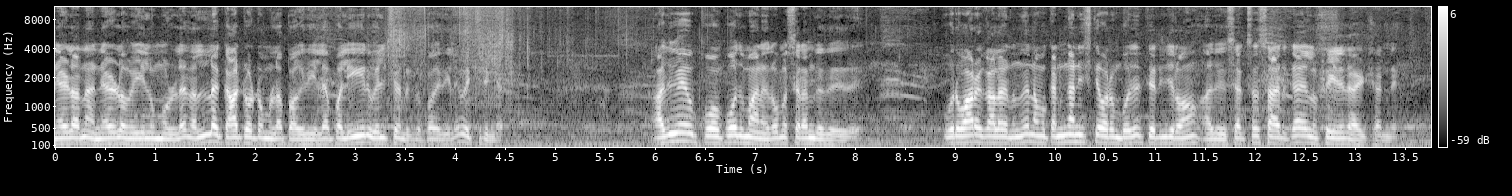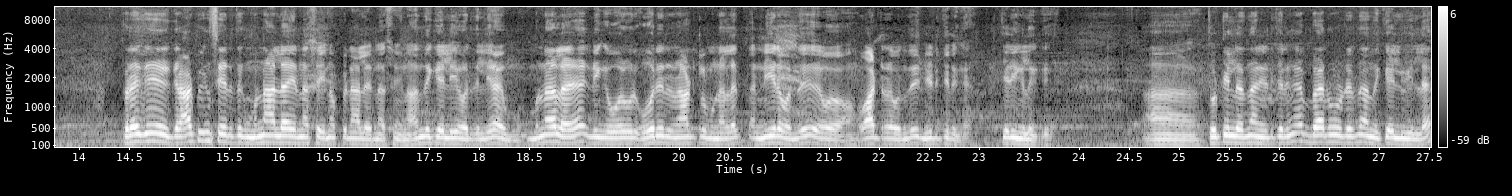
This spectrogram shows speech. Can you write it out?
நிழலான நிழலும் வெயிலும் உள்ள நல்ல காற்றோட்டம் உள்ள பகுதியில் பலீர் வெளிச்சம் இருக்கிற பகுதியில் வச்சுருங்க. அதுவே போ போதுமானது ரொம்ப சிறந்தது இது. ஒரு வார காலம் இருந்து நம்ம கண்காணிச்சுட்டு வரும்போது தெரிஞ்சிடும் அது சக்ஸஸாக இருக்கா இல்லை ஃபெயிலியர் ஆகிடுச்சான்னு பிறகு கிராஃபிங் செய்கிறதுக்கு முன்னால் என்ன செய்யணும் பின்னால் என்ன செய்யணும் அந்த கேள்வி வருது இல்லையா? முன்னால் நீங்கள் ஒரு ஓரிரு நாட்கள் முன்னால் நீரை வந்து வாட்டரை வந்து நிறுத்திடுங்க செடிங்களுக்கு. தொட்டியில் இருந்தால் நிறுத்திடுங்க பேர் அந்த கேள்வி இல்லை.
